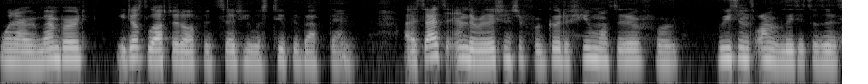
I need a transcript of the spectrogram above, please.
When I remembered, he just laughed it off and said he was stupid back then. I decided to end the relationship for good a few months later for reasons unrelated to this.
